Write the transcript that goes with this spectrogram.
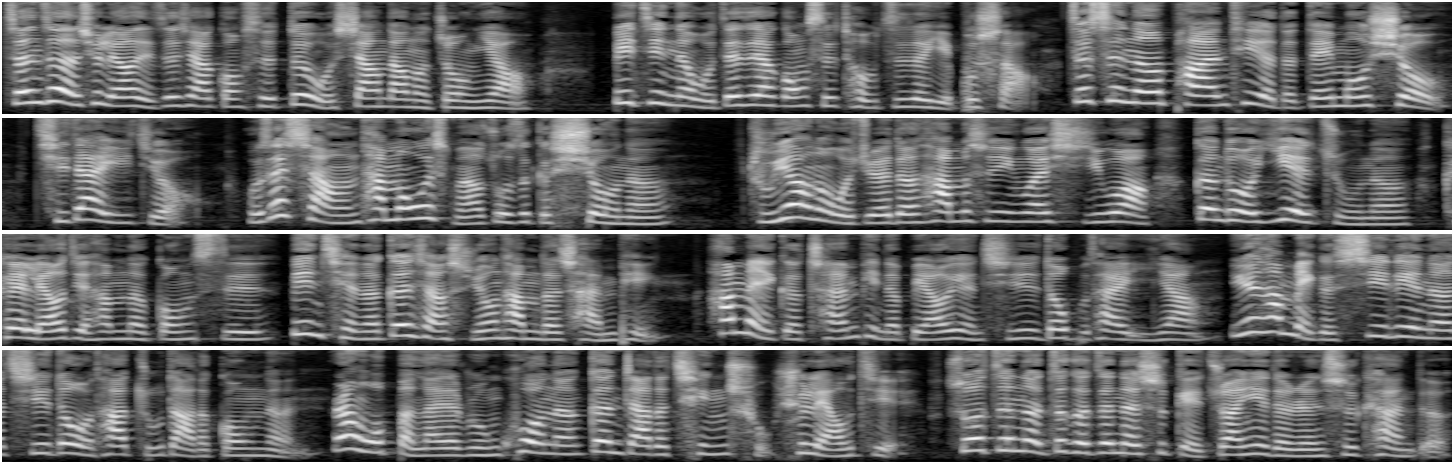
真正的去了解这家公司，对我相当的重要。毕竟呢，我在这家公司投资的也不少。这次呢，，Palantir 的 Demo Show 期待已久。我在想，他们为什么要做这个秀呢？主要呢，我觉得他们是因为希望更多的业主呢可以了解他们的公司，并且呢更想使用他们的产品。它每个产品的表演其实都不太一样，因为它每个系列呢其实都有它主打的功能，让我本来的轮廓呢更加的清楚去了解。说真的，这个真的是给专业的人士看的。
